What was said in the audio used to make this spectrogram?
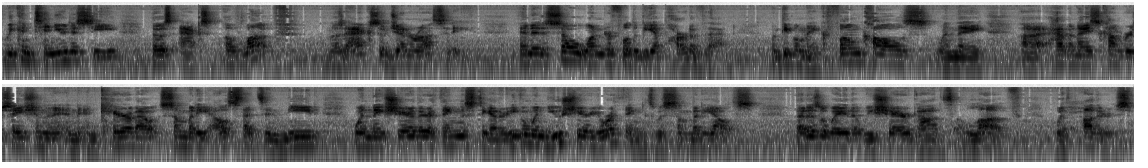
we continue to see those acts of love those acts of generosity. And it is so wonderful to be a part of that. When people make phone calls, when they uh, have a nice conversation and, and, care about somebody else that's in need, when they share their things together, even when you share your things with somebody else, that is a way that we share God's love with others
